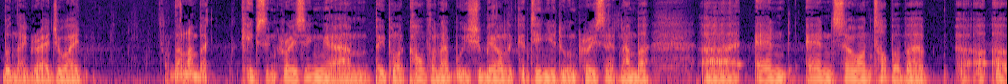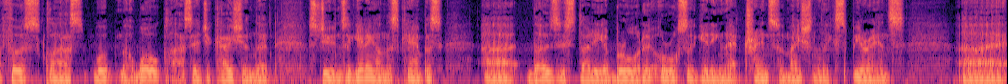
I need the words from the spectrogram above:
when they graduate. The number keeps increasing. Um, people are confident we should be able to continue to increase that number. Uh, and and so on top of a, a, first class, world class education that students are getting on this campus, uh, those who study abroad are also getting that transformational experience. Uh,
